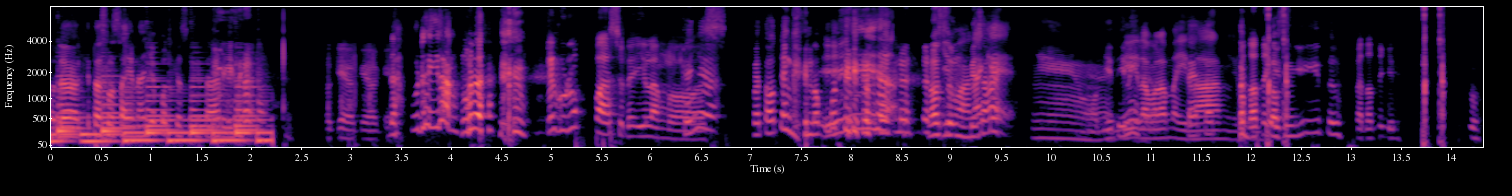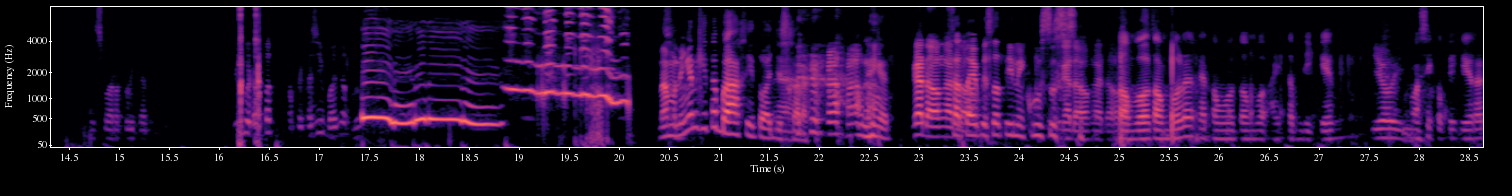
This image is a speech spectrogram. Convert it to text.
udah kita selesain aja podcast kita hari ini. Oke oke oke. Udah, udah hilang, udah. Kan gua lepas sudah hilang bos. Kayaknya Pet outnya gak enak banget. Iya. Langsung Gimana bisa kek? Nyew, Nah, gitu ini lama-lama hilang gitu. Ketatnya gitu. Langsung gitu. Petotnya gini. Uh, ini suara klikan. Ini gua dapat aplikasi banyak loh. Nah, mendingan kita bahas itu aja Nah. sekarang. Mendingan. Enggak dong, enggak Satu dong. episode ini khusus. Enggak dong, enggak dong. Tombol-tombolnya kayak tombol-tombol item di game. Yoi. Masih kepikiran.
